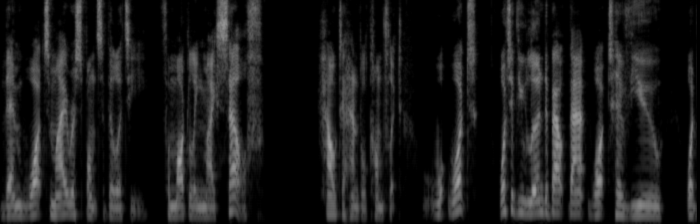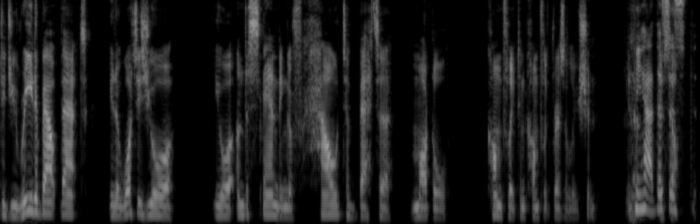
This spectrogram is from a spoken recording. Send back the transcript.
then what's my responsibility for modeling myself how to handle conflict? What, what what have you learned about that? What have you what did you read about that? You know, what is your your understanding of how to better model conflict and conflict resolution? You know, yeah, this yourself? is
